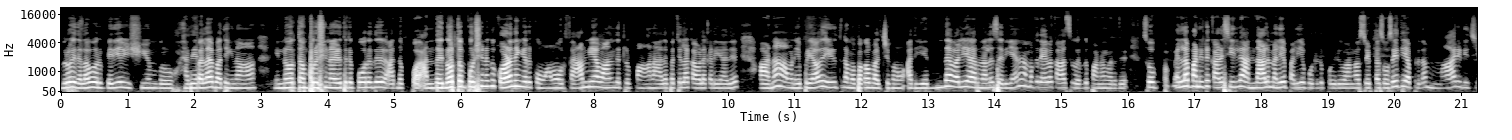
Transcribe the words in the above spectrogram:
ப்ரோ இதெல்லாம் ஒரு பெரிய விஷயம் ப்ரோ. அது இப்பலாம் பார்த்தீங்கன்னா, இன்னொருத்தன் புருஷனை எடுத்துகிட்டு போறது, அந்த ப அந்த இன்னொருத்தன் புருஷனுக்கு குழந்தைங்க இருக்கும். அவன் ஒரு ஃபேமிலியா வாழ்ந்துட்டு இருப்பான். ஆனா பற்றிலாம் பத்திலாம் கிடையாது. ஆனா அவனை எப்படியாவது இழுத்து நம்ம பக்கம் வச்சுக்கணும். அது எந்த வழியா இருந்தாலும் சரி. ஏன்னா நமக்கு தேவை காசு வருது, பணம் வருது. ஸோ எல்லாம் பண்ணிட்டு கடைசியில அந்த ஆள் மேலேயே பழிய போட்டுட்டு போயிடுவாங்க. ஸோ இப்போ சொசைட்டி அப்படிதான் மாறிடுச்சு.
